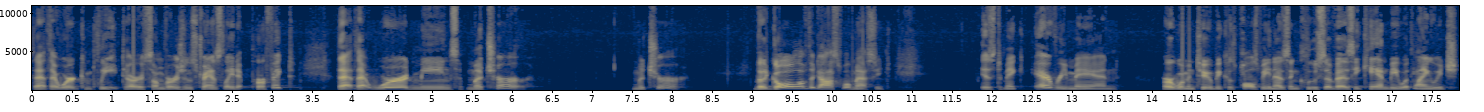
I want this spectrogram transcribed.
That, that word complete, or some versions translate it perfect, That, that word means mature. Mature. The goal of the gospel message is to make every man, or woman too, because Paul's being as inclusive as he can be with language.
